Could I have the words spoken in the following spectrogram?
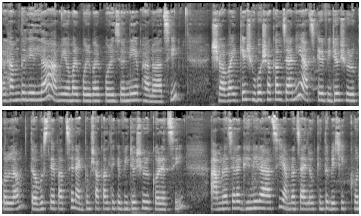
আলহামদুলিল্লাহ আমি আমার পরিবার পরিজন নিয়ে ভালো আছি। সবাইকে শুভ সকাল জানি আজকের ভিডিও শুরু করলাম। তো বুঝতে পাচ্ছেন, একদম সকাল থেকে ভিডিও শুরু করেছি। আমরা যারা গৃহিণীরা আছি, আমরা চাইলেও কিন্তু বেশিক্ষণ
